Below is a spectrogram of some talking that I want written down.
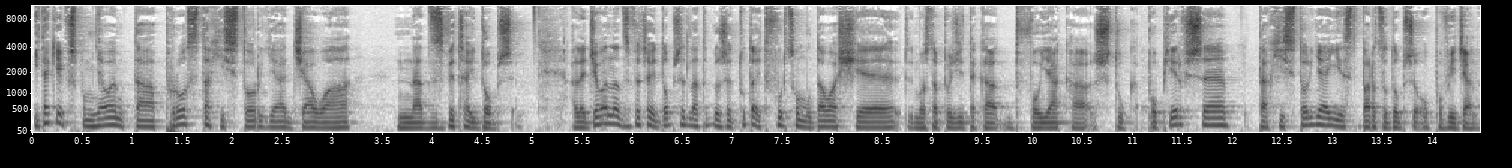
I tak jak wspomniałem, ta prosta historia działa nadzwyczaj dobrze. Ale działa nadzwyczaj dobrze, dlatego że tutaj twórcom udała się, można powiedzieć, taka dwojaka sztuka. Po pierwsze, ta historia jest bardzo dobrze opowiedziana.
